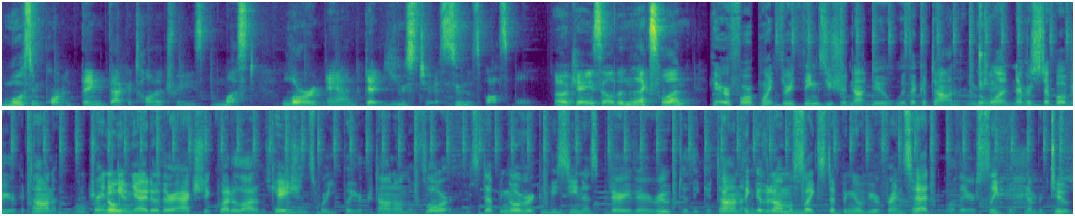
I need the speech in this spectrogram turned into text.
most important thing that katana trainees must learn and get used to as soon as possible. Okay, so then the next one. Here are 4.3 things you should not do with a katana. Number Okay. 1. Never step over your katana. When training Oh, in Iaido, there are actually quite a lot of occasions where you put your katana on the floor, and stepping over it can be mm-hmm. seen as very, very rude to the katana. Think of it almost mm-hmm. like stepping over your friend's head while they are sleeping. Number 2.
